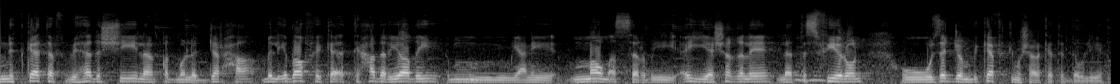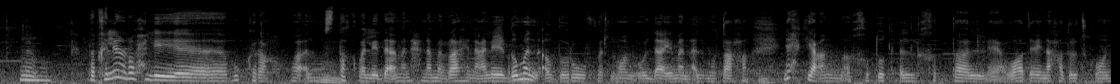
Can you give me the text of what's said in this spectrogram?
بنتكاتف آه بهذا الشيء لنقدمه للجرحى. بالإضافة كاتحاد رياضي يعني ما مقصر بأي شغلة لتسفيرهم وزجهم بكافة المشاركات الدولية. طيب خلينا نروح لبكرة والمستقبل اللي دائما إحنا بنراهن عليه ضمن الظروف مثل ما بنقول دائما المتاحة، نحكي عن خطوط الخطة اللي واضعينها حضرتكم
